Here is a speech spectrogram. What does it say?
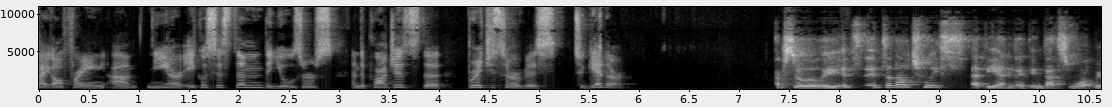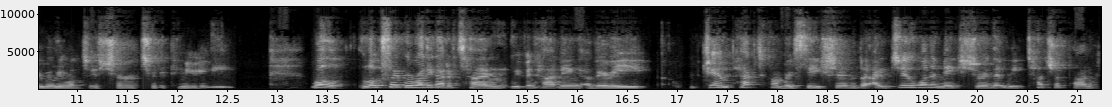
by offering um, near ecosystem, the users and the projects, the bridge service together. Absolutely. It's it's about choice at the end. I think that's what we really want to assure to the community. Well, looks like we're running out of time. We've been having a very jam-packed conversation, but I do want to make sure that we touch upon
